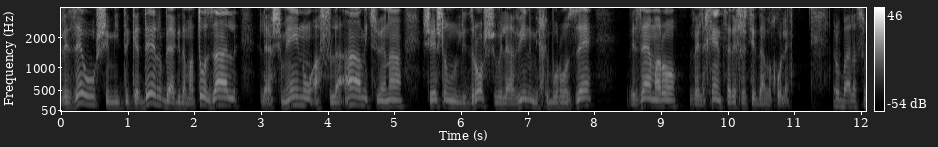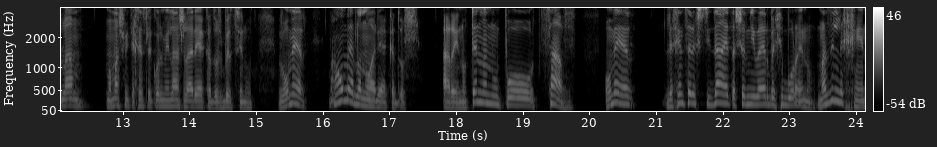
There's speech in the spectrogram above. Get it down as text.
וזהו שמתגדר בהקדמתו ז"ל להשמיענו הפלאה מצוינה שיש לנו לדרוש ולהבין מחיבורו זה, וזה אמרו, ולכן צריך שתדע וכולי. תראו, בעל הסולם ממש מתייחס לכל מילה של הארי הקדוש ברצינות, ואומר, מה אומר לנו הארי הקדוש? הרי נותן לנו פה צו, אומר, לכן צריך שתדע את אשר נבער בחיבורנו. מה זה לכן?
